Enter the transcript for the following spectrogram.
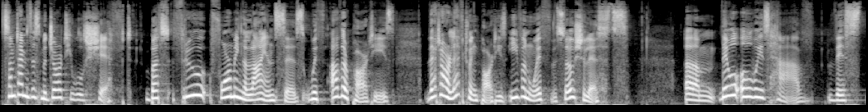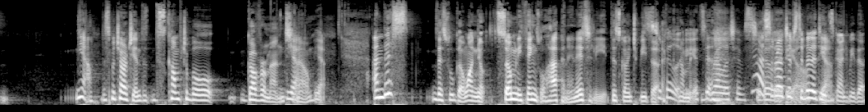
sometimes this majority will shift. But through forming alliances with other parties that are left wing parties, even with the socialists, um, they will always have this, yeah, this majority and this comfortable government, Yeah, you know. yeah. And this this will go on. You know, so many things will happen in Italy. There's going to be the Stability. economic, It's the- relative stability. relative stability. Yeah. Going to be the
